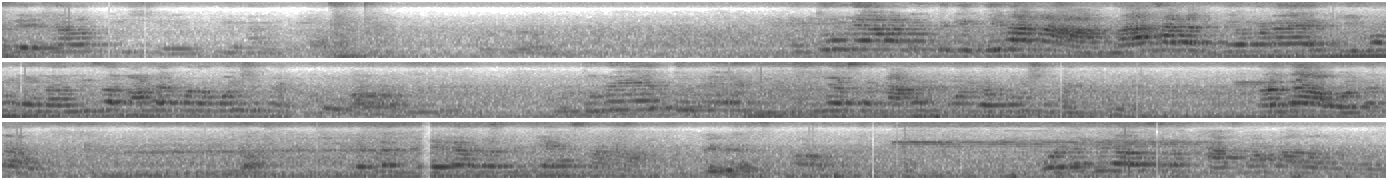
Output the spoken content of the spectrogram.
সেটা কি সে- কি না তুমি আমাদের থেকে দিবা না না হারে দেবো না কি করব না নিজে না হারে করে বসে থাকব না না দিবে না। ওই তুমি দিবে তুমি তুমি এসে না হারে করে বসে থাকব তা দাও এটা দাও না। এটা এটা বলতে পেঁয়াজ টাকা এই যে, ওটা দিয়ে ওটা খাপনা পালা করব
